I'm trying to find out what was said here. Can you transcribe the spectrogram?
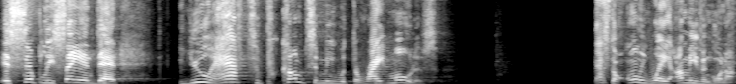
is simply saying that you have to come to me with the right motives. That's the only way I'm even going to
